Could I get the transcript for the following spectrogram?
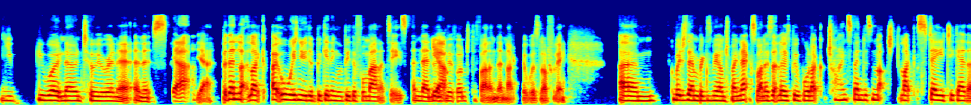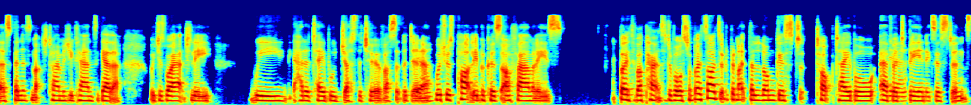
you you won't know until you're in it and it's yeah yeah but then like, i always knew the beginning would be the formalities and then yeah. we'd move on to the fun and then like it was lovely um which then brings me on to my next one is that loads of people were like try and spend as much like stay together spend as much time as you can together which is why actually we had a table just the two of us at the dinner, yeah. which was partly because our families both of our parents are divorced on both sides. It would have been like the longest top table ever Yeah. to be in existence.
